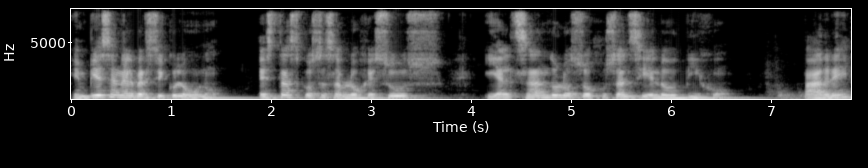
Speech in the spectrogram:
Empieza en el versículo 1. Estas cosas habló Jesús y alzando los ojos al cielo dijo, Padre,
